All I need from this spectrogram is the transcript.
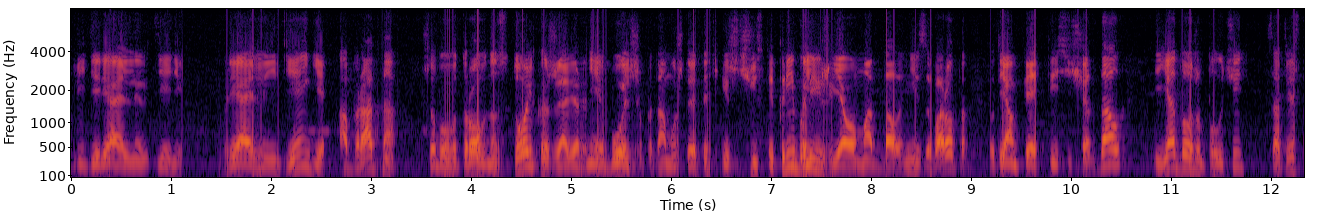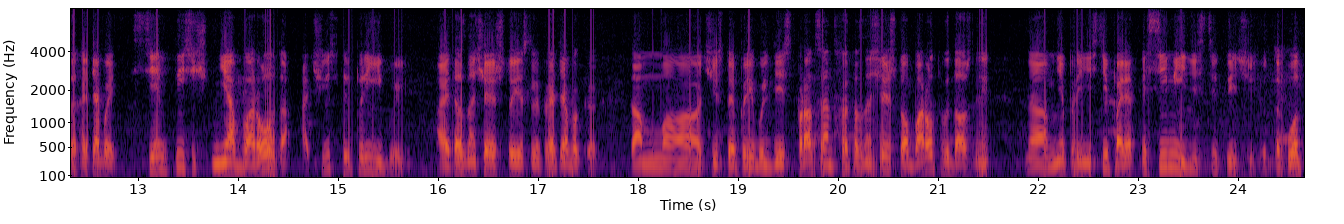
в виде реальных денег, в реальные деньги, обратно, чтобы вот ровно столько же, а вернее больше, потому что это из чистой прибыли же я вам отдал, не из оборота. Вот я вам 5 тысяч отдал, и я должен получить, соответственно, хотя бы 7 тысяч не оборота, а чистой прибыли. А это означает, что если хотя бы там а, чистая прибыль 10%, это означает, что оборот вы должны мне принести порядка 70 тысяч. Так вот,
